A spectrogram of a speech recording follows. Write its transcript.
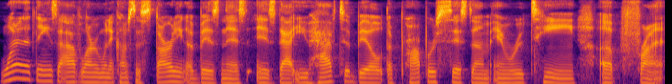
one of the things that I've learned when it comes to starting a business is that you have to build the proper system and routine up front.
